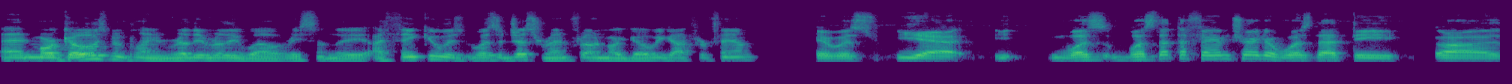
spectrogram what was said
And Margot's been playing really really well recently. I think it was was it just Renfroe and Margot we got for Pham? It was, yeah, was was that the Pham trade or was that the uh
